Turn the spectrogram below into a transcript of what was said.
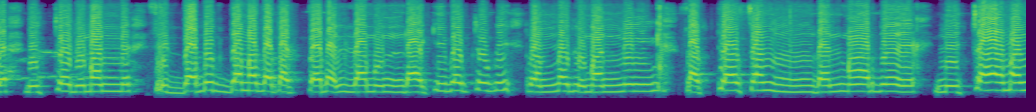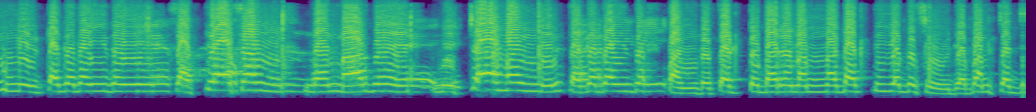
ജനിച്ചൊരു മണ്ണ് സിദ്ധബുദ്ധ മത തത്വമെല്ലാം ഉണ്ടാക്കി വച്ചു പിറന്നൊരു മണ്ണിൽ സത്യസന്ധന്മാർ നിച്ച മണ്ണിൽ തകതൈതേ. സത്യസന്ധന്മാർ നിശ്ചമണ്ണിൽ തകതൈത്. പണ്ട് തൊട്ടു ഭരണം നടത്തിയത് സൂര്യവംശജ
